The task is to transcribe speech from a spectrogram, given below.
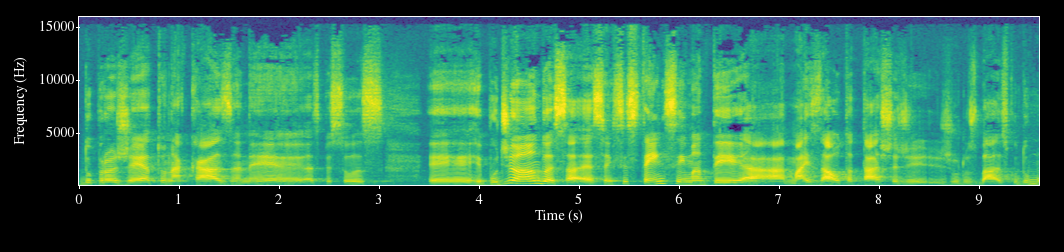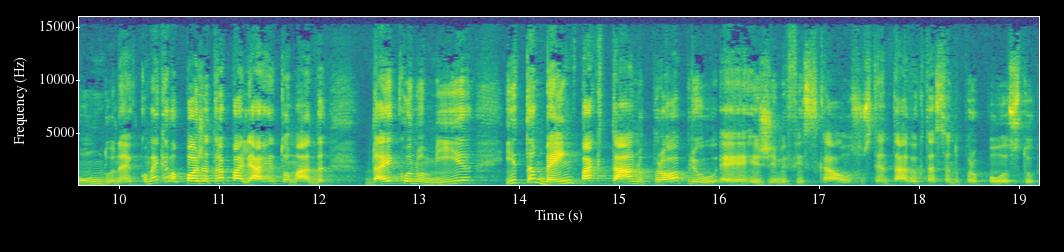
do projeto na casa, né, as pessoas é, repudiando essa, essa insistência em manter a, a, mais alta taxa de juros básico do mundo, né? Como é que ela pode atrapalhar a retomada da economia e também impactar no próprio é, regime fiscal sustentável que está sendo proposto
